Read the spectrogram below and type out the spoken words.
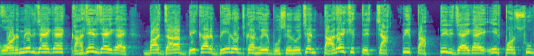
কর্মের জায়গায়, কাজের জায়গায় বা যারা বেকার, বেরোজগার হয়ে বসে রয়েছেন, তাদের ক্ষেত্রে চাকরি প্রাপ্তির জায়গায় এরপর শুভ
